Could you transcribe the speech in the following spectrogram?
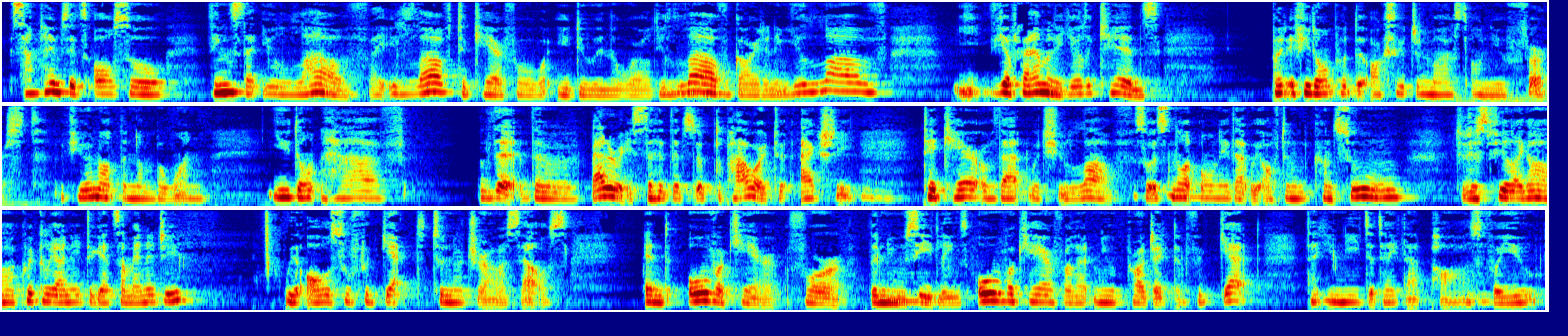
sometimes it's also things that you love. Right? You love to care for what you do in the world. You love gardening. You love your family, you're the kids. But if you don't put the oxygen mask on you first, if you're not the number one, you don't have the the batteries, the, the, the power to actually mm. take care of that which you love. So it's not only that we often consume to just feel like, oh, quickly I need to get some energy. We also forget to nurture ourselves and overcare for the new mm. seedlings, over care for that new project and forget that you need to take that pause mm. for you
